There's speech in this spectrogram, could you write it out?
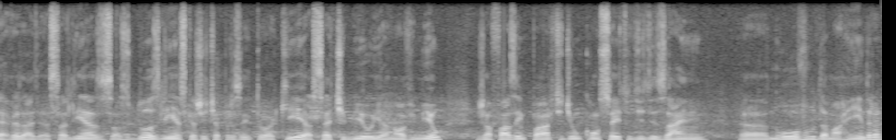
É verdade, essas linhas, as duas linhas que a gente apresentou aqui, a 7000 e a 9000, já fazem parte de um conceito de design uh, novo da Mahindra,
